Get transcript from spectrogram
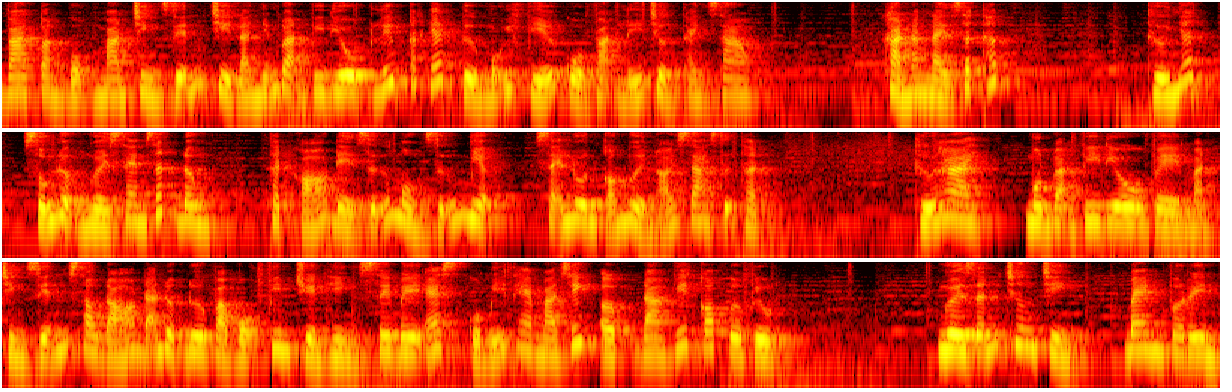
và toàn bộ màn trình diễn chỉ là những đoạn video clip cắt ghép từ mỗi phía của vạn lý trưởng thành sao? Khả năng này rất thấp. Thứ nhất, số lượng người xem rất đông, thật khó để giữ mồm giữ miệng, sẽ luôn có người nói ra sự thật. Thứ hai, một đoạn video về màn trình diễn sau đó đã được đưa vào bộ phim truyền hình CBS của Mỹ The Magic of David Copperfield. Người dẫn chương trình, Ben Verin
